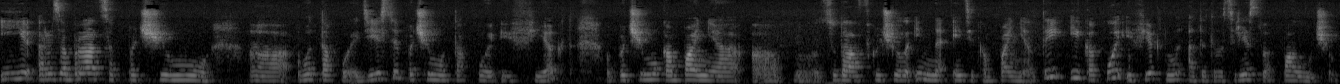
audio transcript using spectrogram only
и разобраться, почему а, вот такое действие, почему такой эффект, почему компания а, сюда включила именно эти компоненты и какой эффект мы от этого средства получим.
